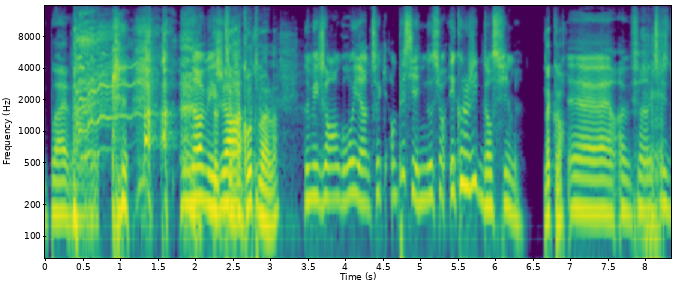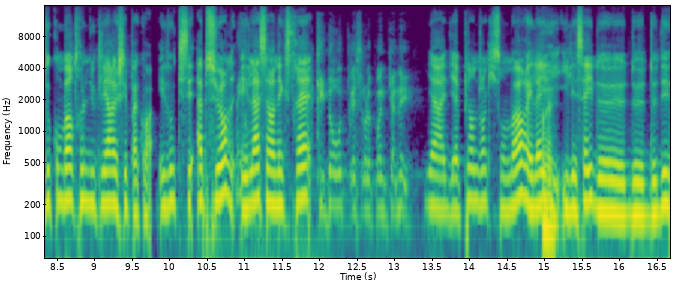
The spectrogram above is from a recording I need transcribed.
Sais pas. non mais Toi, Tu genre, racontes mal. hein non mais genre en gros, il y a un truc. En plus, il y a une notion écologique dans ce film. D'accord. Euh, enfin, une espèce de combat entre le nucléaire et je sais pas quoi. Et donc c'est absurde. Et là, c'est un extrait. Qui d'autre est sur le point de canner? Il y a, il y a plein de gens qui sont morts et là, Ouais. il, il essaye de, de, de, de-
